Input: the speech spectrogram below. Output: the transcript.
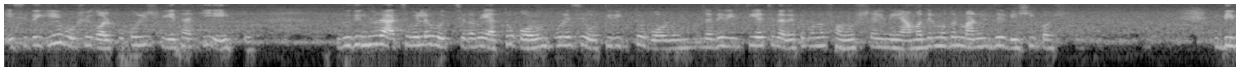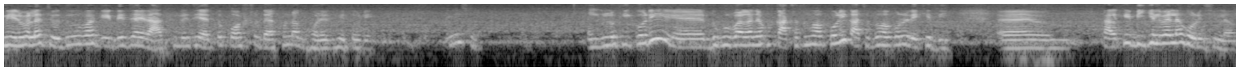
এসিতে গিয়ে বসে গল্প করি, শুয়ে থাকি, এই তো। দুদিন ধরে আছে বলে হচ্ছে, তবে এত গরম পড়েছে, অতিরিক্ত গরম। যাদের এসি আছে, তাদের তো কোনো সমস্যাই নেই। আমাদের মতন মানুষদের বেশি কষ্ট। দিনের বেলা যদিও বা কেটে যায়, রাত হলে যে এত কষ্ট, দেখো না ঘরের ভেতরে। বুঝেছ? এগুলো কি করি? দুপুরবেলা যখন কাঁচা ধোয়া করি, কাঁচা ধোয়া করে রেখে দিই। কালকে বিকেলবেলা করেছিলাম।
